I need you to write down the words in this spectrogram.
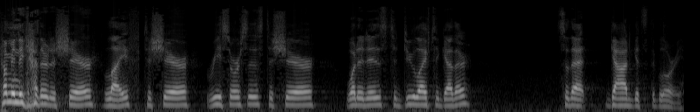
Coming together to share life, to share resources, to share what it is to do life together so that God gets the glory.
